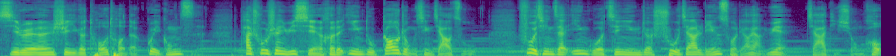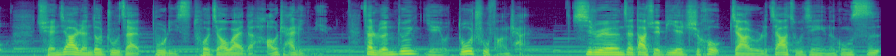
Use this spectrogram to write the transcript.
希瑞恩是一个妥妥的贵公子，他出身于显赫的印度高种姓家族，父亲在英国经营着数家连锁疗养院，家底雄厚，全家人都住在布里斯托郊外的豪宅里面，在伦敦也有多处房产。希瑞恩在大学毕业之后，加入了家族经营的公司。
